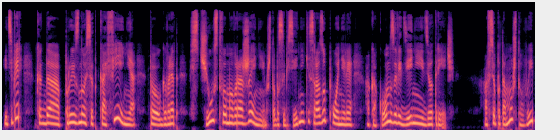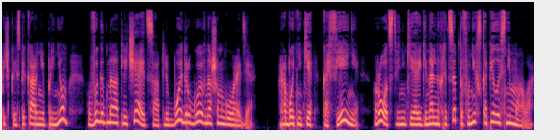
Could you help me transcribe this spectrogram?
И теперь, когда произносят «кофейня», то говорят с чувством и выражением, чтобы собеседники сразу поняли, о каком заведении идет речь. А все потому, что выпечка из пекарни при нем выгодно отличается от любой другой в нашем городе. Работники кофейни, родственники оригинальных рецептов у них скопилось немало.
